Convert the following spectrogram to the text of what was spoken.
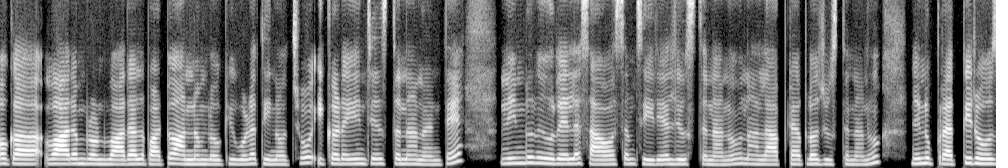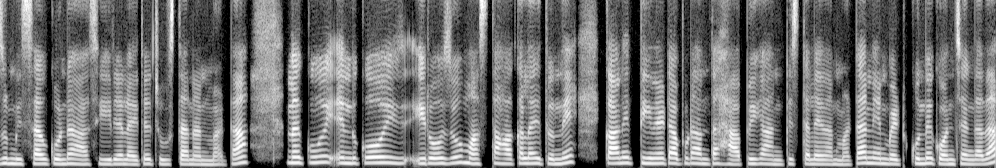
ఒక వారం, 2 వారాల పాటు అన్నంలోకి కూడా తినొచ్చు. ఇక్కడ ఏం చేస్తున్నానంటే 'నిండు నూరేళ్ళ సావాసం' సీరియల్ చూస్తున్నాను. నా ల్యాప్‌టాప్‌లో చూస్తున్నాను. నేను ప్రతిరోజు మిస్ అవ్వకుండా ఆ సీరియల్ అయితే చూస్తాననమాట. నాకు ఎందుకో ఈ ఈరోజు మస్తు ఆకలైతుంది. కానీ తినేటప్పుడు అంత హ్యాపీగా అనిపిస్తలేదనమాట. నేను పెట్టుకుందే కొంచెం గదా!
